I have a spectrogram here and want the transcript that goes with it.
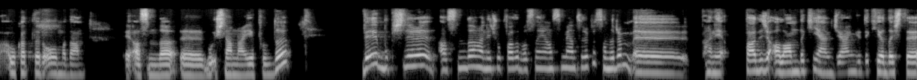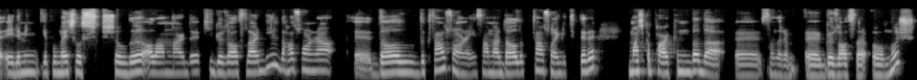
avukatları olmadan e, aslında e, bu işlemler yapıldı. Ve bu kişilere aslında hani çok fazla basına yansımayan tarafı sanırım e, hani sadece alandaki yani Cihangir'deki ya da işte eylemin yapılmaya çalışıldığı alanlardaki gözaltılar değil daha sonra e, dağıldıktan sonra insanlar dağıldıktan sonra gittikleri Maçka Parkı'nda da e, sanırım e, gözaltılar olmuş.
